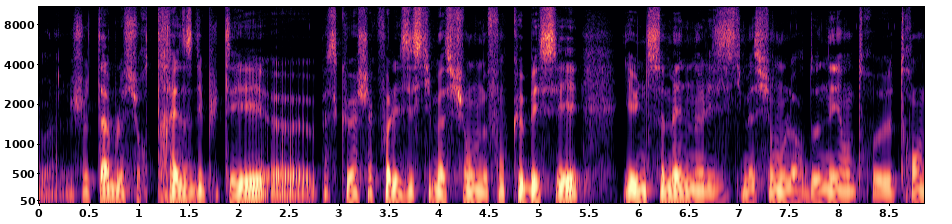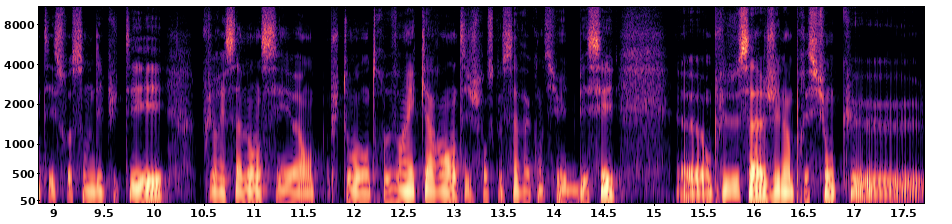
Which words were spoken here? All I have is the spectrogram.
voilà, je table sur 13 députés euh, parce qu'à chaque fois, les estimations ne font que baisser. Il y a une semaine, les estimations leur donnaient entre 30 et 60 députés. plus récemment, c'est plutôt entre 20 et 40, et je pense que ça va continuer de baisser. Euh, en plus de ça, j'ai l'impression que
